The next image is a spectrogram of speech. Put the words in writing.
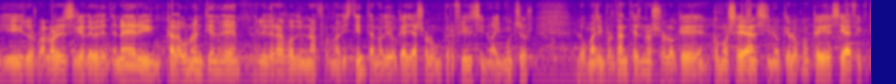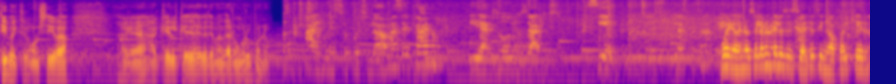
y los valores que debe de tener y cada uno entiende el liderazgo de una forma distinta. No digo que haya solo un perfil, sino hay muchos. Lo más importante es no solo que cómo sean, sino que, lo, que sea efectivo y que consiga eh, aquel que debe de mandar un grupo. ¿no? A nuestro consulado más cercano y dar todos los datos, siempre. Bueno, no solamente a los estudiantes, sino a cualquier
